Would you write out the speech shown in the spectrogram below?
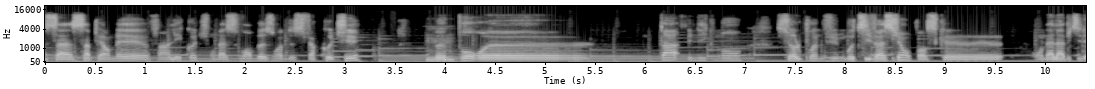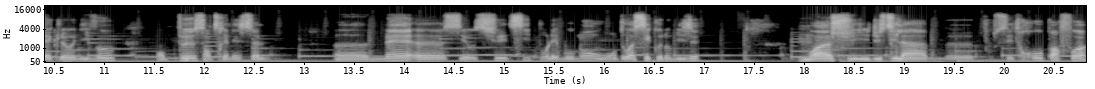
ça, ça, permet, enfin, les coachs, on a souvent besoin de se faire coacher mhm. pour pas uniquement sur le point de vue motivation, parce que on a l'habitude avec le haut niveau, on peut s'entraîner seul. mais c'est aussi pour les moments où on doit s'économiser. Mm. Moi, je suis du style à me pousser trop parfois.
